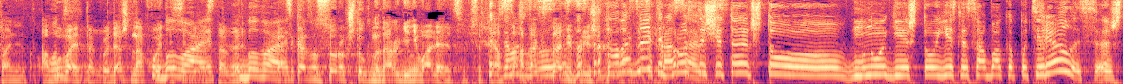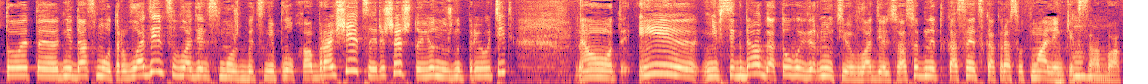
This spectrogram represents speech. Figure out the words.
Понятно. А он- бывает такое, да, что находит и себе Бывает, оставляет? В бывает. конце концов, 40 штук на дороге не валяются все-таки. А, а так сами пришли. застраховать Вы знаете, просто считают, что многие, что если собака потерялась, э, что это недосмотр владельца, владелец, может быть, неплохо обращается и решает, что ее нужно приутить, вот, и не всегда готовы вернуть ее владельцу. Особенно это касается как раз вот маленьких собак.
